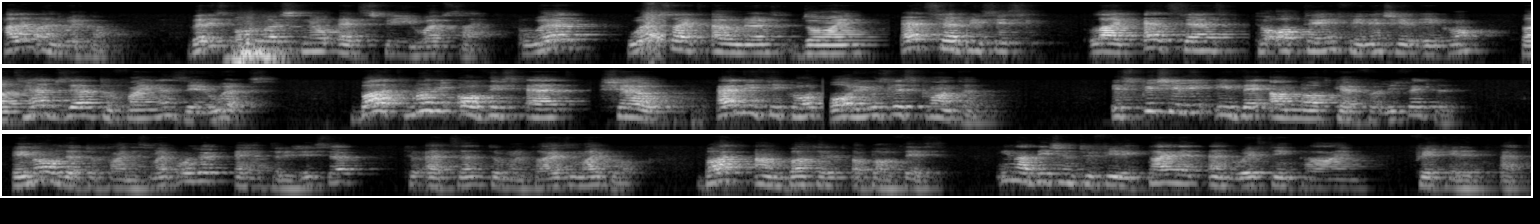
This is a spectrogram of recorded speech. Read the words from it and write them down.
Hello and welcome. There is almost no ads free website where website owners join ad services like AdSense to obtain financial income that helps them to finance their works. But many of these ads show unethical or useless content, especially if they are not carefully filtered. In order to finance my project, I have to register to AdSense to monetize my blog. But I'm bothered about this, in addition to feeling tired and wasting time filtering ads.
